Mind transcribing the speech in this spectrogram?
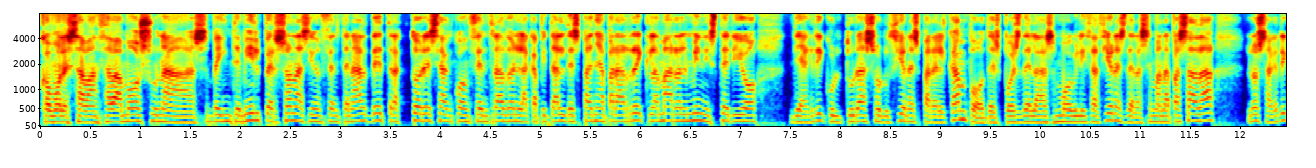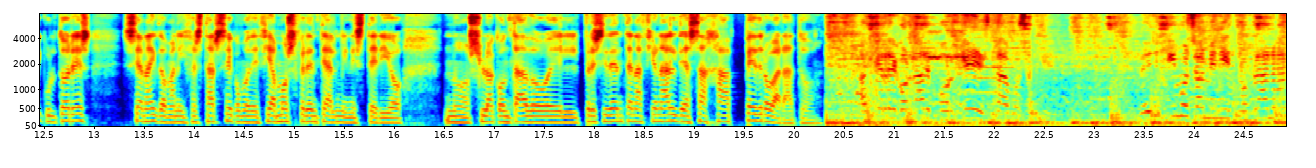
Como les avanzábamos, unas 20.000 personas y un centenar de tractores se han concentrado en la capital de España para reclamar al Ministerio de Agricultura soluciones para el campo. Después de las movilizaciones de la semana pasada, los agricultores se han ido a manifestarse, como decíamos, frente al Ministerio. Nos lo ha contado el presidente nacional de Asaja, Pedro Barato. Hay que recordar por qué estamos aquí. Le dijimos al ministro Planas,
